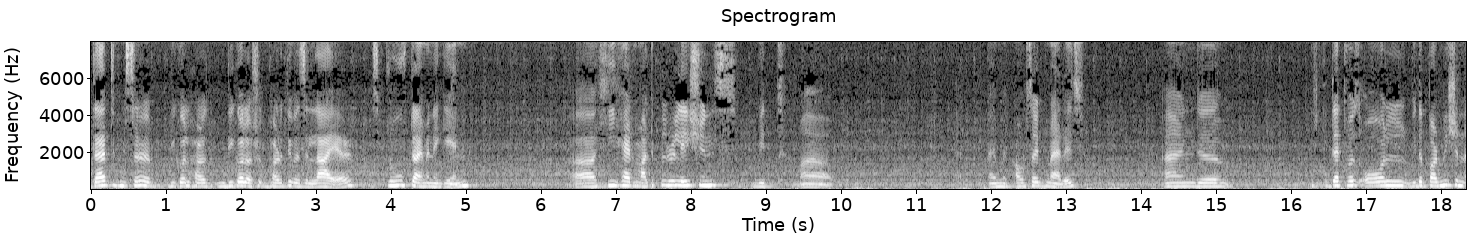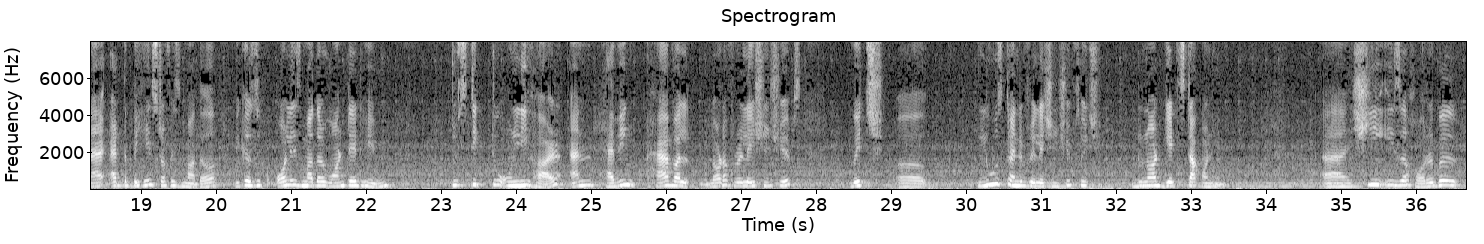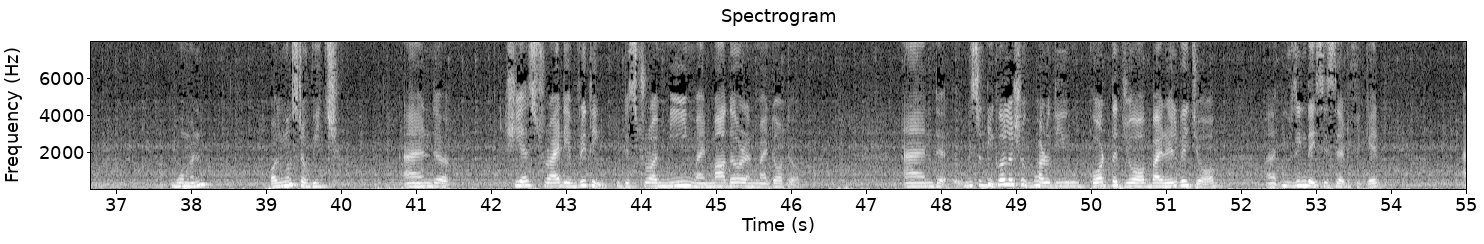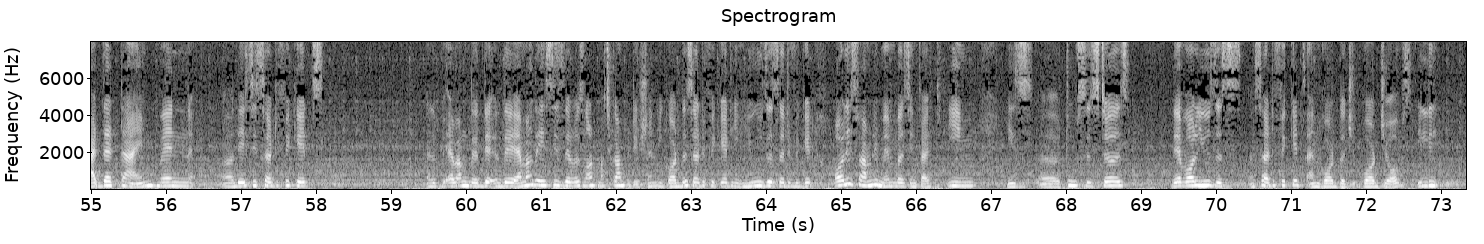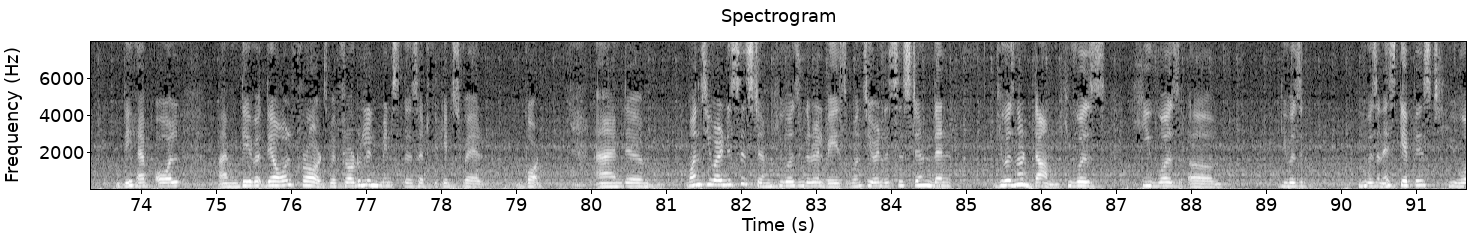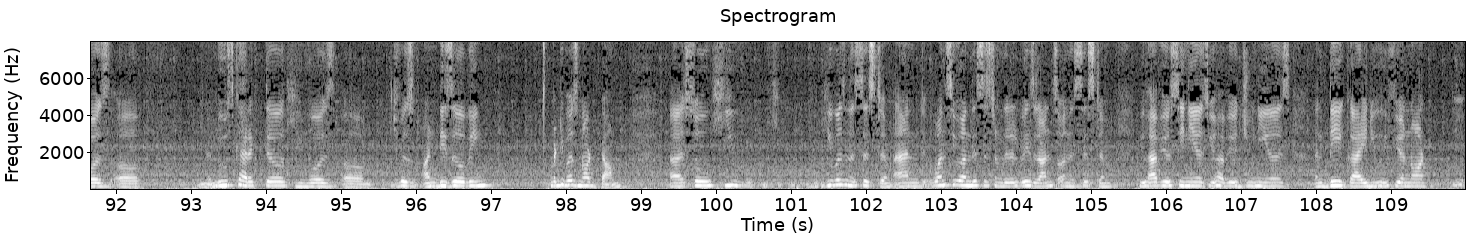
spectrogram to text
that Mr. Digol Ashok Bharati was a liar is proved time and again. Uh, he had multiple relations with uh, I mean outside marriage, and he- that was all with the permission at, at the behest of his mother because all his mother wanted him to stick to only her and having have a lot of relationships which uh, loose kind of relationships which do not get stuck on him. Uh, she is a horrible woman almost a witch and uh, she has tried everything to destroy me my mother and my daughter. And uh, mr digol ashok bharati who got the job by railway job uh, using the AC certificate at that time when uh, the AC certificates among the, the, among the ACs there was not much competition. He got the certificate he used the certificate. All his family members in fact him his uh, two sisters they have all used the certificates and got the got jobs. They have all um, they were they are all frauds but fraudulent means the certificates were got. And um, once you are in the system he was in the railways. Once you are in the system then he was not dumb. He was he was uh, he was a, he was an escapist he was a loose character he was um, he was undeserving but he was not dumb. Uh, so he, he he was in the system and once you are in the system the railways runs on a system. You have your seniors you have your juniors and they guide you. If you're not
